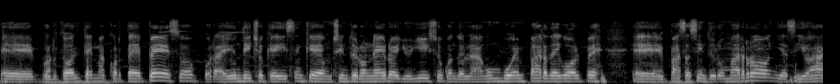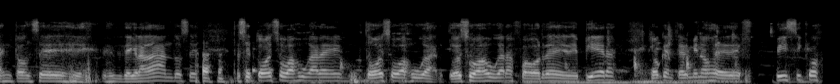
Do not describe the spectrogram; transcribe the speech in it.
eh, por todo el tema corte de peso. Por ahí un dicho que dicen que un cinturón negro de Jiu-Jitsu, cuando le dan un buen par de golpes, eh, pasa cinturón marrón y así va entonces eh, degradándose. Entonces todo eso va a jugar, todo eso va a jugar, todo eso va a jugar a favor de, de Piera. Creo que en términos de, físicos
